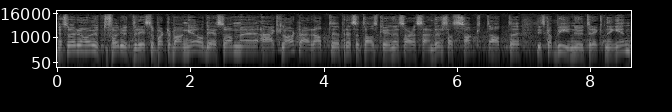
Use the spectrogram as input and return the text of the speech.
Jeg står utenfor Utenriksdepartementet, og det som eh, er klart, er at eh, pressetalskvinne Sarah Sanders har sagt at eh, de skal begynne uttrekningen.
